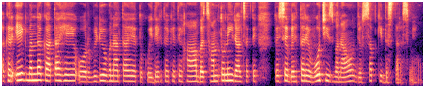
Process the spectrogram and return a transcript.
अगर एक बंदा खाता है और वीडियो बनाता है तो कोई देखता है, कहते हाँ बस हम तो नहीं डाल सकते। तो इससे बेहतर है वो चीज़ बनाओ जो सबकी दस्तरस में हो।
